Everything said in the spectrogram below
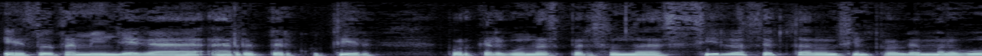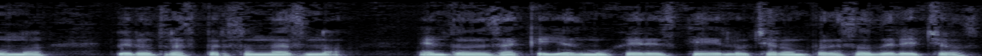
Esto también llega a repercutir porque algunas personas sí lo aceptaron sin problema alguno, pero otras personas no. Entonces aquellas mujeres que lucharon por esos derechos,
